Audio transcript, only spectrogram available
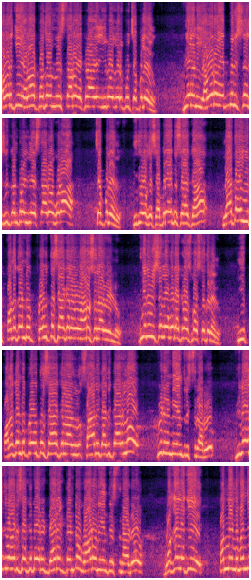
ఎవరికి ఎలా పదవులు ఇస్తారో ఎక్కడ ఈ రోజు వరకు చెప్పలేదు. వీళ్ళని ఎవరు అడ్మినిస్ట్రేషన్ కంట్రోల్ చేస్తారో కూడా చెప్పలేదు. ఇది ఒక సెపరేట్ శాఖ లేదా ఈ పదకొండు ప్రభుత్వ శాఖల వారసులా వీళ్ళు. దీని విషయంలో కూడా ఎక్కడ స్పష్టత లేదు. ఈ పదకొండు ప్రభుత్వ శాఖల స్థానిక అధికారులు వీడిని నియంత్రిస్తున్నారు. విలేజ్ వార్డు సెక్రటరీ డైరెక్టర్ అంటూ వాడు నియంత్రిస్తున్నాడు. ఒకళ్ళకి పన్నెండు మంది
